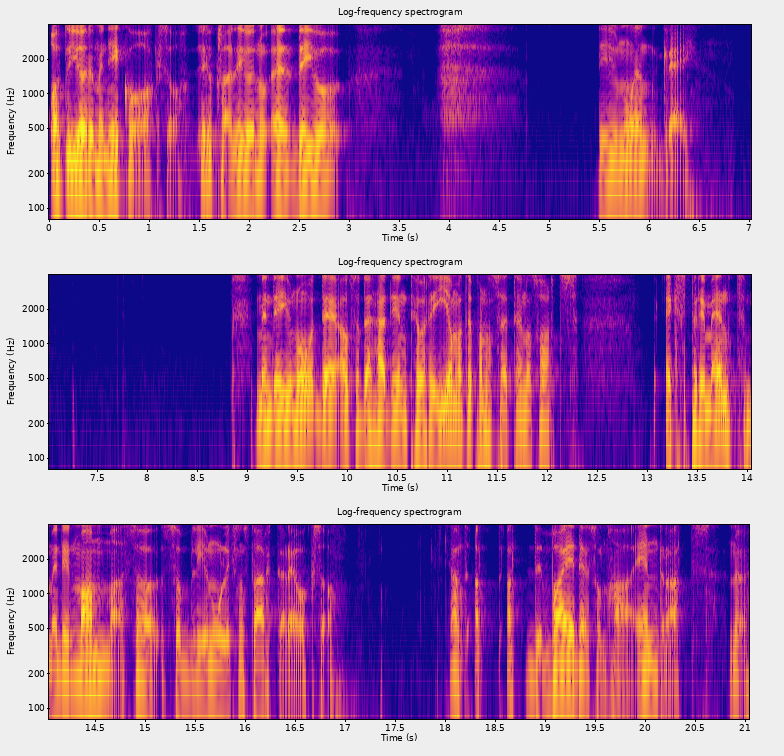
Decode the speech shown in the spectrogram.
Och att du gör det med Nico också. Det är ju klart, det är ju, eh, det är ju... Det är ju nog en grej. Men det är ju nog, det, alltså den här din teori om att det på något sätt är någon sorts experiment med din mamma så, så blir nog liksom starkare också. Att, att, att, vad är det som har ändrats nu?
